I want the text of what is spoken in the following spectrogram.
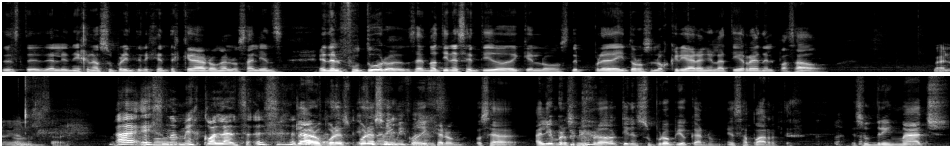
este, de alienígenas súper inteligentes crearon a los aliens en el futuro. O sea, no tiene sentido de que los de Predators los criaran en la Tierra en el pasado. Bueno, ya no se sabe. Ah, es No. una mezcolanza. Claro, por eso, es por eso ahí mismo dijeron, o sea, Alien vs Depredador tiene su propio canon, esa parte. Es un dream match.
